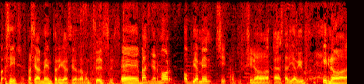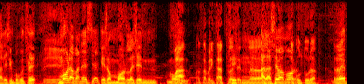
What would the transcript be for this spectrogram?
va- sí, especialment Toni García Ramon. Sí, sí. Eh, Wagner mor, òbviament, si, si no encara estaria viu i no l'haguessin pogut fer. Sí. Mor a Venècia, que és on mor la gent Va, molt... de veritat, la Sí. gent eh, A la seva mort- de cultura. Rep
